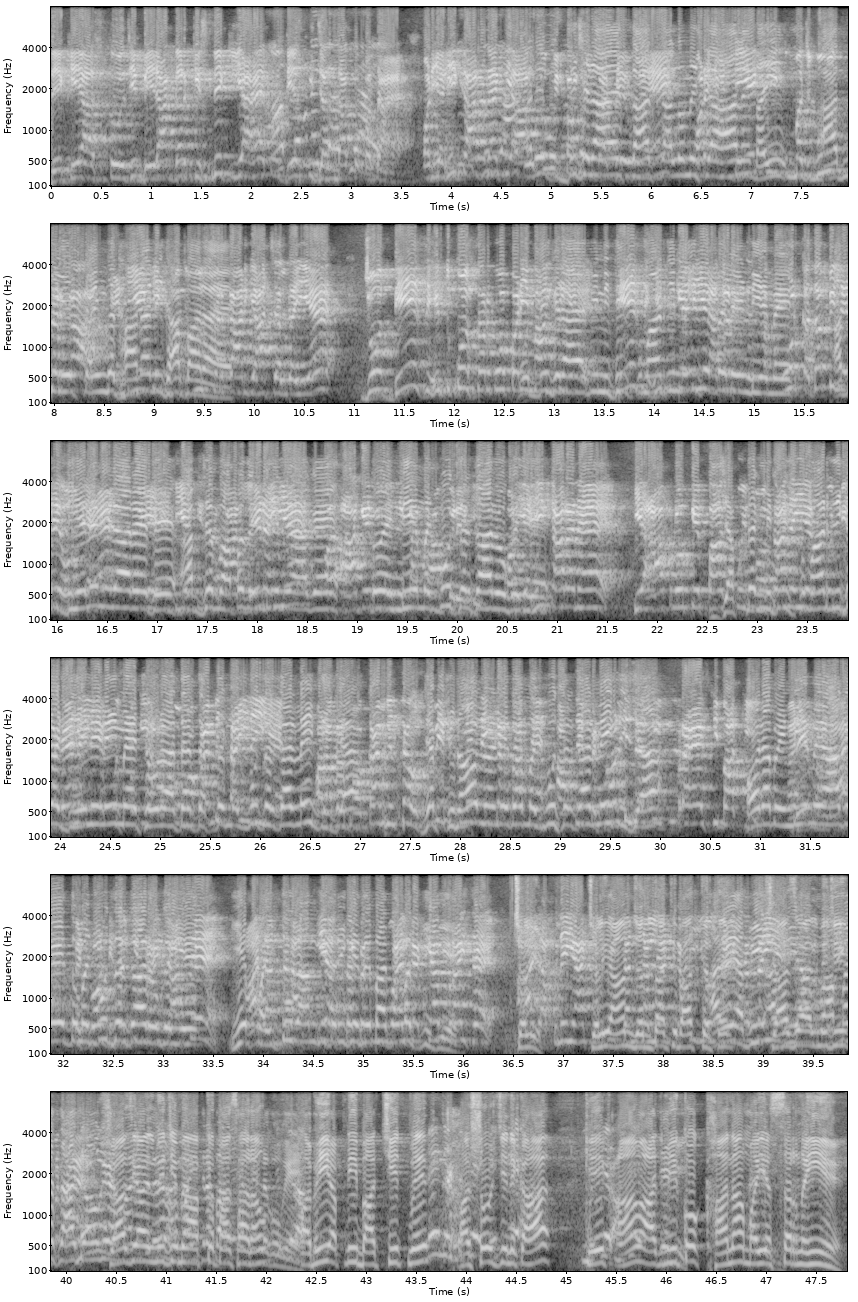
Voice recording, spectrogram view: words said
देखिए आशुतोष जी मेरा घर किसने किया है? तो देश की जनता को पता है? और यही कारण है कि आज लोग है, सात सालों में क्या हाल है भाई? मज़बूत आदमी एक टाइम का खाना नहीं खा पा रहा है। सरकार यहाँ चल रही है। जो देश हित को सर्वोपरि मांग रहा है नीतीश कुमार जी के लिए पहले एनडीए में और कदम भी ले रहे हैं, मिला रहे थे अब जब वापस एनडीए में आ गए आगे तो एनडीए मज़बूत सरकार हो गई यही कारण है कि आप लोग के पास जब तक नीतीश कुमार जी का डीएनए नहीं मैच हो रहा था तब तक मज़बूत सरकार नहीं और थी क्या? मौका मिलता है उसको जब चुनाव लड़ने का मज़बूत सरकार नहीं थी क्या। और अब एनडीए में आ गए तो मज़बूत सरकार हो गई है। ये पलटू राम की तरीके से बात मत कीजिए। चलिए चलिए आम जनता की बात करते हैं। अभी शाहजिया आलमी जी शाहजिया आलमी जी मैं आपके पास आ रहा हूँ। अभी अपनी बातचीत में अशोक जी ने कहा कि एक आम आदमी को खाना मैसर नहीं है।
